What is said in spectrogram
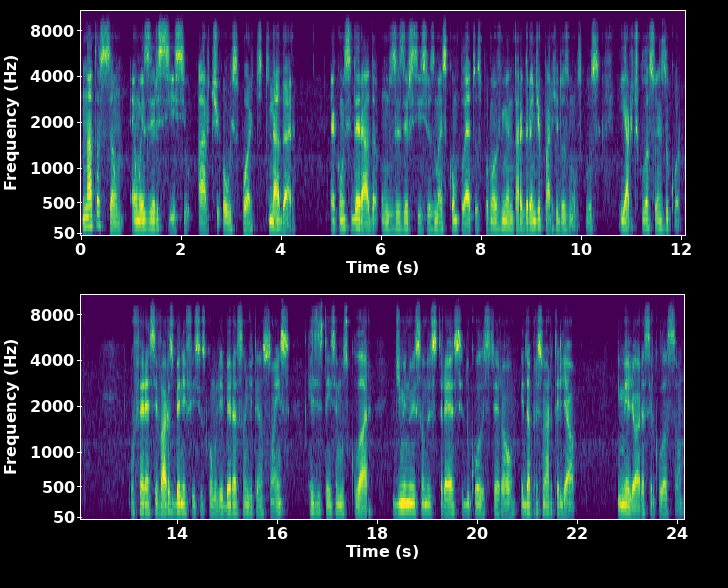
Natação é um exercício, arte ou esporte de nadar. É considerada um dos exercícios mais completos por movimentar grande parte dos músculos e articulações do corpo. Oferece vários benefícios como liberação de tensões, resistência muscular, diminuição do estresse, do colesterol e da pressão arterial e melhora a circulação.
